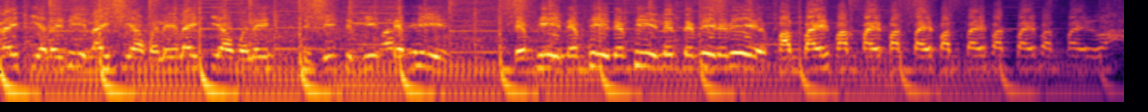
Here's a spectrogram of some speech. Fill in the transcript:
ไล่เกียร์เลยพี่ไล่เกียร์ไปเลยไล่เกียร์ไปเลยสิบวิสิบวิเต็มที่เต็มที่เต็มที่เต็มที่เล่เต็มที่เต็มที่ปันไปปันไปปันไปปันไปปันไปฟัน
